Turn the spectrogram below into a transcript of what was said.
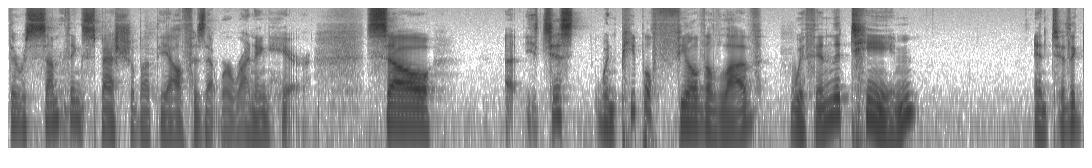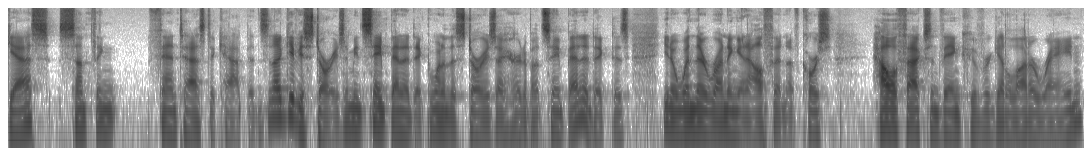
there was something special about the alphas that were running here. So uh, it just when people feel the love within the team and to the guests, something fantastic happens. And I'll give you stories. I mean, St. Benedict, one of the stories I heard about St. Benedict is, you know, when they're running an alpha, and of course, Halifax and Vancouver get a lot of rain.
